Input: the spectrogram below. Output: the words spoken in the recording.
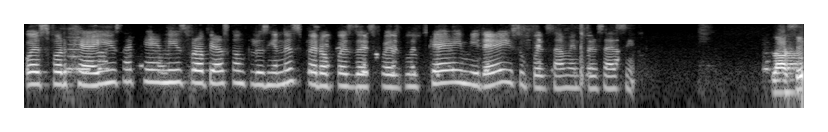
pues porque ahí saqué mis propias conclusiones, pero pues después busqué y miré y supuestamente es así. La C.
